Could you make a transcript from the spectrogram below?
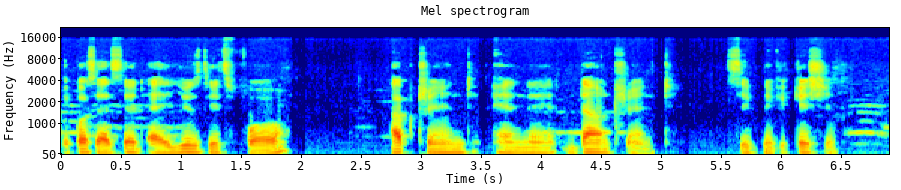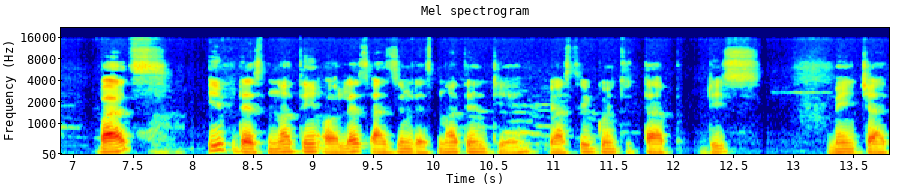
because I said I used it for uptrend and uh, downtrend signification. But if there's nothing, or let's assume there's nothing there, you are still going to tap this main chart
